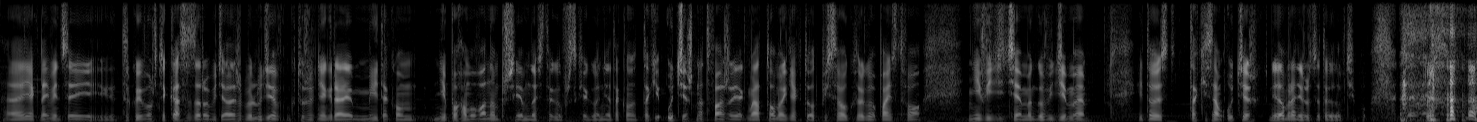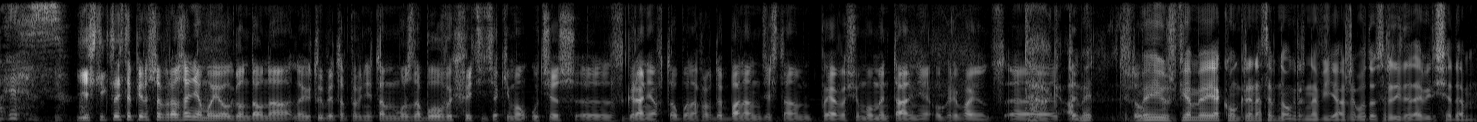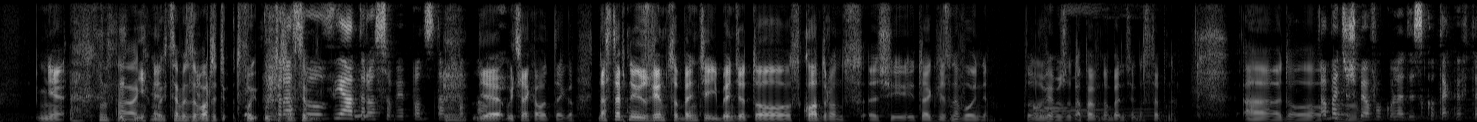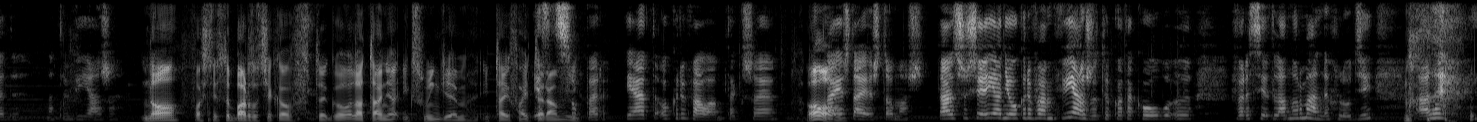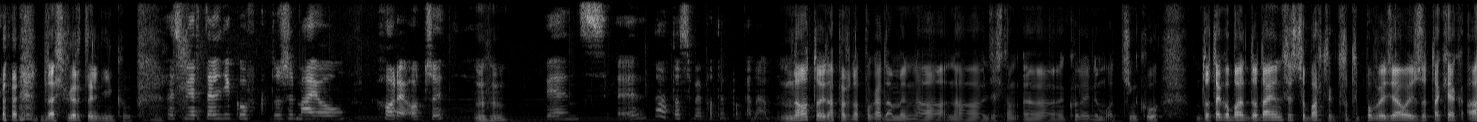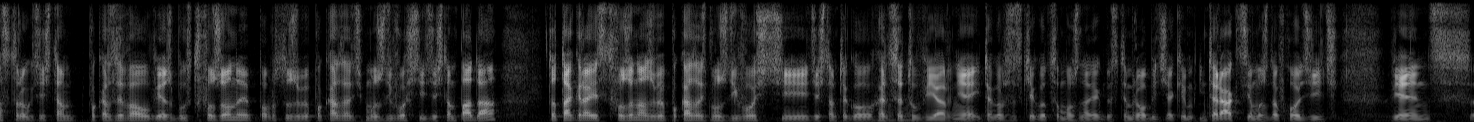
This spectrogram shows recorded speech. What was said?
e, jak najwięcej tylko i wyłącznie kasy zarobić, ale żeby ludzie, którzy w nie grają, mieli taką niepohamowaną przyjemność z tego wszystkiego, nie? Taką, taki uciesz na twarzy, jak ma Tomek, jak to odpisywał, którego państwo nie widzicie, my go widzimy. I to jest taki sam uciesz... Nie, dobra, nie rzucę tego dowcipu. Jeśli ktoś te pierwsze wrażenia moje oglądał na, na YouTubie, to pewnie tam można było wychwycić, jaki mam uciesz e, z grania w to, bo naprawdę banan gdzieś tam pojawia się momentalnie, ogrywając e, Tak, a ten... my, tytuł? my już wiemy, jaką grę następną ograć na VR, bo to jest Resident Evil 7. Nie, Tak, Nie. my chcemy zobaczyć twój Od. Chcemy... razu wiadro sobie podstaw pod nogi. nie, uciekał od tego. Następny już wiem, co będzie i będzie to Squadrons, e, tak jak Gwiezdne Wojny. To wiem, że na pewno będzie następne. E, do, To będziesz e, miał w ogóle dyskotekę wtedy na tym wiarze. No, właśnie jestem bardzo ciekaw tego latania X-Wingiem i TIE Fighterami. Jest super. Ja to ogrywałam, także O, dajesz, dajesz Tomasz. Znaczy się, ja nie ogrywam w wiarze, tylko taką y, wersję dla normalnych ludzi, ale dla śmiertelników. dla śmiertelników, którzy mają chore oczy, Mhm. Więc y, no to sobie potem pogadamy. No, to na pewno pogadamy na, na gdzieś tam e, kolejnym odcinku. Do tego dodając jeszcze Bartek, co ty powiedziałeś, że tak jak Astro gdzieś tam pokazywał, wiesz, był stworzony po prostu, żeby pokazać możliwości gdzieś tam pada, to ta gra jest stworzona, żeby pokazać możliwości gdzieś tam tego headsetu VR, nie? I tego wszystkiego, co można jakby z tym robić, jakie interakcje można wchodzić, więc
